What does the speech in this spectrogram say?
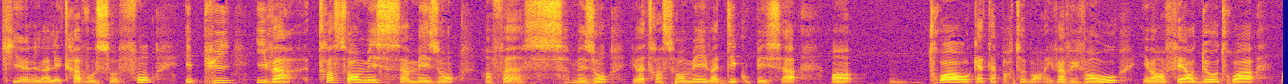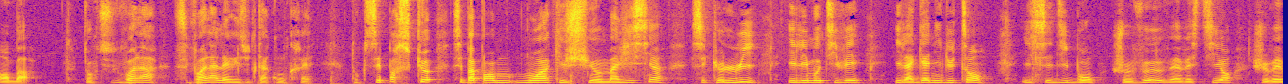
qui, là les travaux se font, et puis il va transformer sa maison, enfin sa maison, il va transformer, il va découper ça en trois ou quatre appartements. Il va vivre en haut, il va en faire deux ou trois en bas. Donc voilà, voilà les résultats concrets. Donc c'est parce que c'est pas pour moi que je suis un magicien, c'est que lui, il est motivé, il a gagné du temps. Il s'est dit bon, je veux investir, je vais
